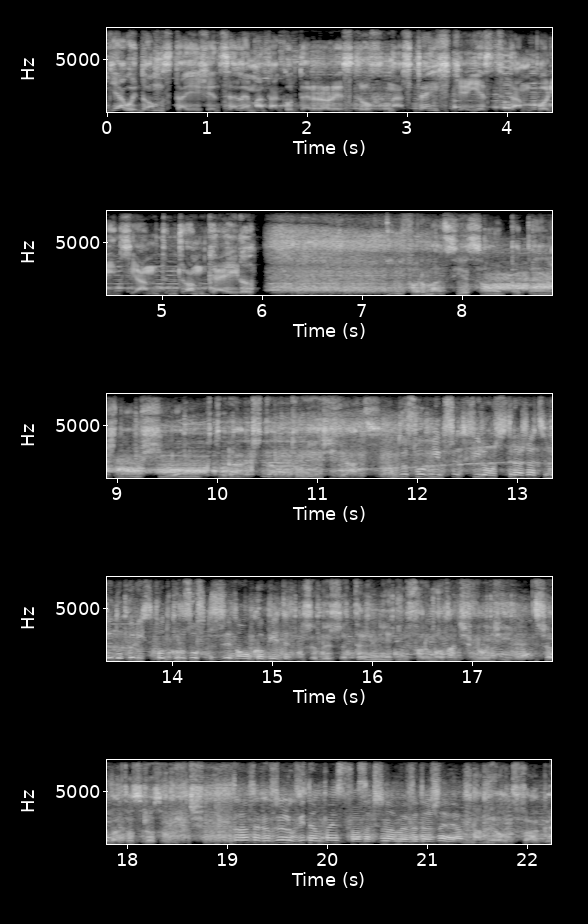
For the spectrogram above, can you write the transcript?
Biały Dom staje się celem ataku terrorystów. Na szczęście jest tam policjant John Cale. Informacje są potężną siłą, która kształtuje świat. Dosłownie przed chwilą strażacy wydobyli spod gruzów żywą kobietę. Żeby rzetelnie informować ludzi, trzeba to zrozumieć. Dorota Gawrylu, witam Państwa. Zaczynamy wydarzenia. Mamy odwagę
